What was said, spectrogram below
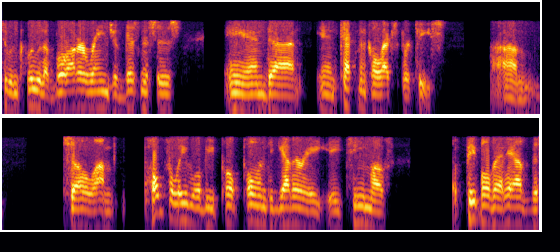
to include a broader range of businesses and uh, and technical expertise. Um, so um, hopefully we'll be pull, pulling together a, a team of, of, people that have the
